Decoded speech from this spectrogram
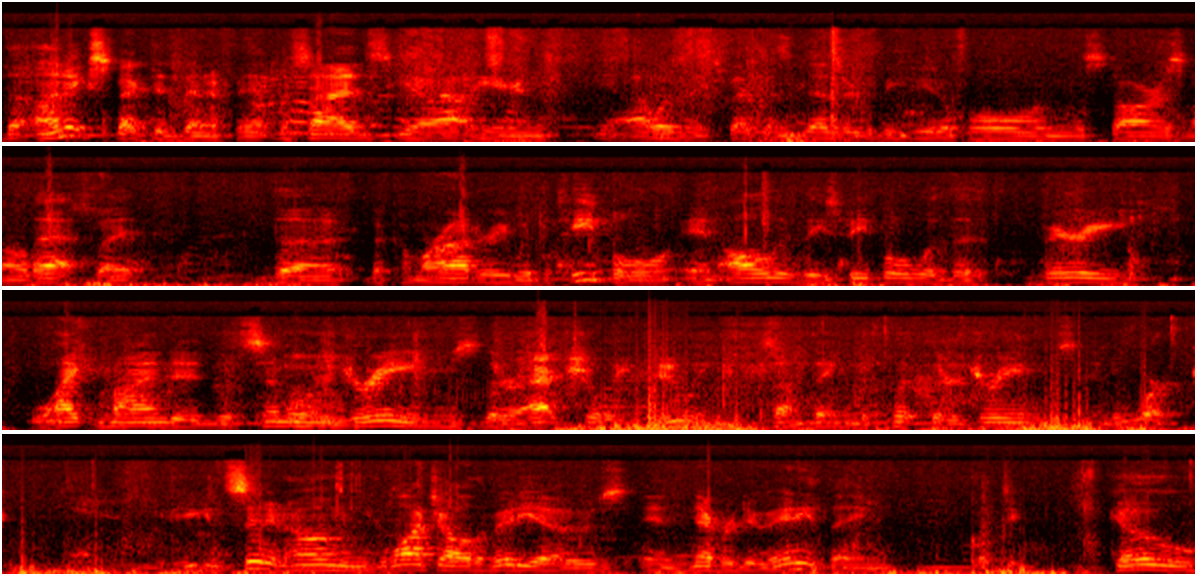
the unexpected benefit besides you know out here and you know I wasn't expecting the desert to be beautiful and the stars and all that but the the camaraderie with the people and all of these people with the very like-minded with similar mm-hmm. dreams that are actually doing something to put their dreams into work. If you can sit at home and you watch all the videos and never do anything but to go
